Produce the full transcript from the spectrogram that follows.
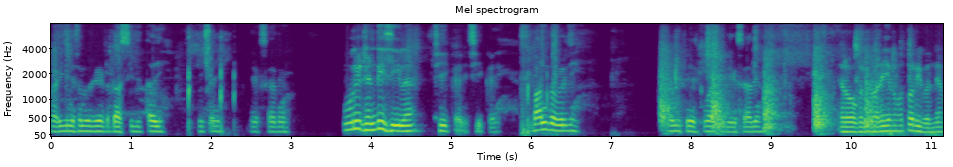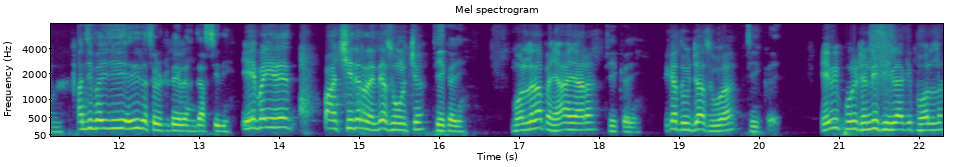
ਬਾਈ ਜੀ ਨੇ ਤੁਹਾਨੂੰ ਰੇਟ ਦੱਸ ਹੀ ਦਿੱਤਾ ਜੀ ਠੀਕ ਹੈ ਜੀ ਦੇਖ ਸਕਦੇ ਹੋ। ਪੂਰੀ ਠੰਡੀ ਸੀਲ ਹੈ। ਠੀਕ ਹੈ ਜੀ ਠੀਕ ਹੈ ਜੀ। ਬੰਦ ਦੋ ਵੀਰ ਜੀ। ਬਾਈ ਫੇਸ ਕੁਆਲਿਟੀ ਦੇਖ ਸਕਦੇ ਹੋ। ਰੋਕ ਲਈ ਵਾਲੀ ਇਹਨੂੰ ਧੋਰੀ ਬੰਦੇ ਮੈਂ ਹਾਂਜੀ ਬਾਈ ਜੀ ਇਹਦੀ ਦੱਸੋ ਡਿਟੇਲ ਜਰਸੀ ਦੀ। ਇਹ ਬਾਈ ਇਹ 5-6 ਦਿਨ ਰਹਿੰਦੇ ਸੂਣ ਚ। ਠੀਕ ਹੈ ਜੀ। ਮੁੱਲ ਦਾ 50000 ਠੀਕ ਹੈ ਜੀ। ਠੀਕ ਹੈ ਦੂਜਾ ਸੂਆ। ਠੀਕ ਹੈ ਇਹ ਵੀ ਪੂਰੀ ਠੰਡੀ ਸੀਲ ਆ ਕੀ ਫੁੱਲ।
